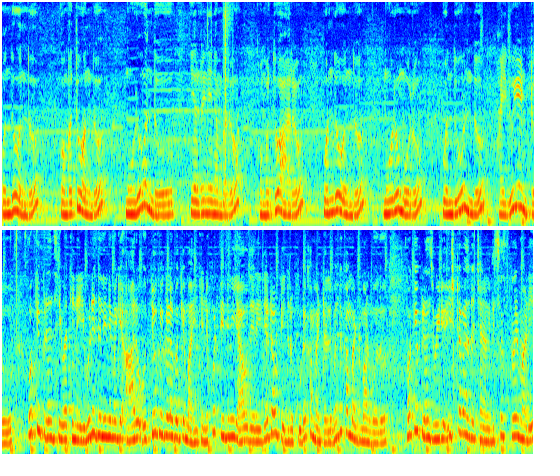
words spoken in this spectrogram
ಒಂದು ಒಂದು ಒಂಬತ್ತು ಒಂದು ಮೂರು ಒಂದು. ಎರಡನೇ ನಂಬರು ಒಂಬತ್ತು ಆರು ಒಂದು ಒಂದು ಮೂರು ಮೂರು. ಒಂದು ಒಂದು ಐದು ಎಂಟು. ಓಕೆ ಫ್ರೆಂಡ್ಸ್ ಇವತ್ತಿನ ಈ ವಿಡಿಯೋದಲ್ಲಿ ನಿಮಗೆ ಆರು ಉದ್ಯೋಗಗಳ ಬಗ್ಗೆ ಮಾಹಿತಿಯನ್ನು ಕೊಟ್ಟಿದ್ದೀನಿ. ಯಾವುದೇ ರೀತಿಯ ಡೌಟ್ ಇದ್ದರೂ ಕೂಡ ಕಮೆಂಟಲ್ಲಿ ಬಂದು ಕಮೆಂಟ್ ಮಾಡ್ಬೋದು. ಓಕೆ ಫ್ರೆಂಡ್ಸ್ ವಿಡಿಯೋ ಇಷ್ಟವಾದರೆ ಚಾನಲ್ಗೆ ಸಬ್ಸ್ಕ್ರೈಬ್ ಮಾಡಿ.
